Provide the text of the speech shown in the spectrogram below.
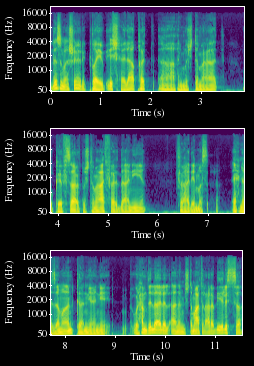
لازم أشارك طيب إيش علاقة آه المجتمعات وكيف صارت مجتمعات فردانية في هذه المسألة؟ إحنا زمان كان يعني والحمد لله إلى الآن المجتمعات العربية لسه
